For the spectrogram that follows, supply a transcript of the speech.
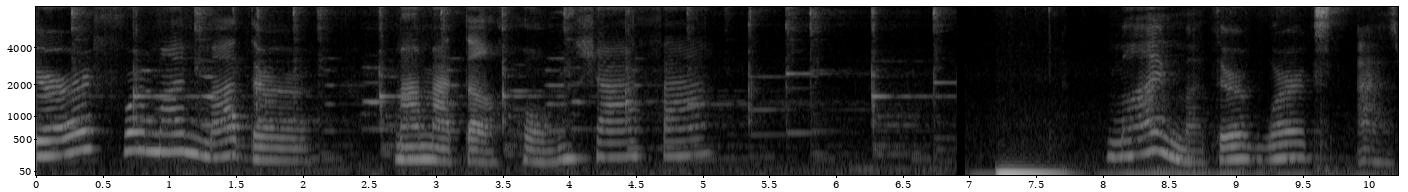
chair for my mother，妈妈的红沙发。My mother works as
